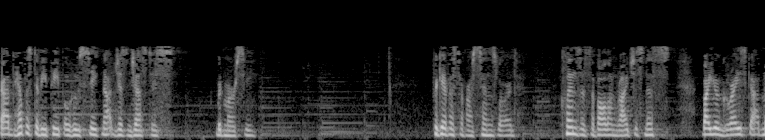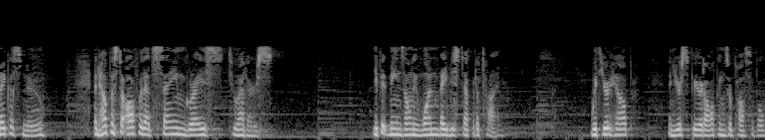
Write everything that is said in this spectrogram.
God, help us to be people who seek not just justice, but mercy. Forgive us of our sins, Lord. Cleanse us of all unrighteousness. By your grace, God, make us new. And help us to offer that same grace to others. If it means only one baby step at a time. With your help and your spirit, all things are possible.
